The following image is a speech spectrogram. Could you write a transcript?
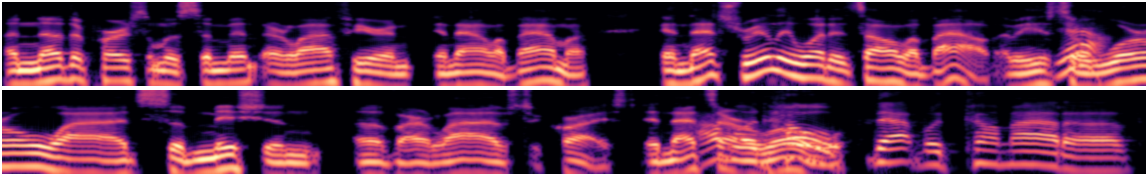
another person was submitting their life here in, in Alabama. And that's really what it's all about. I mean, it's Yeah. a worldwide submission of our lives to Christ. And that's I our would role. hope that would come out of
